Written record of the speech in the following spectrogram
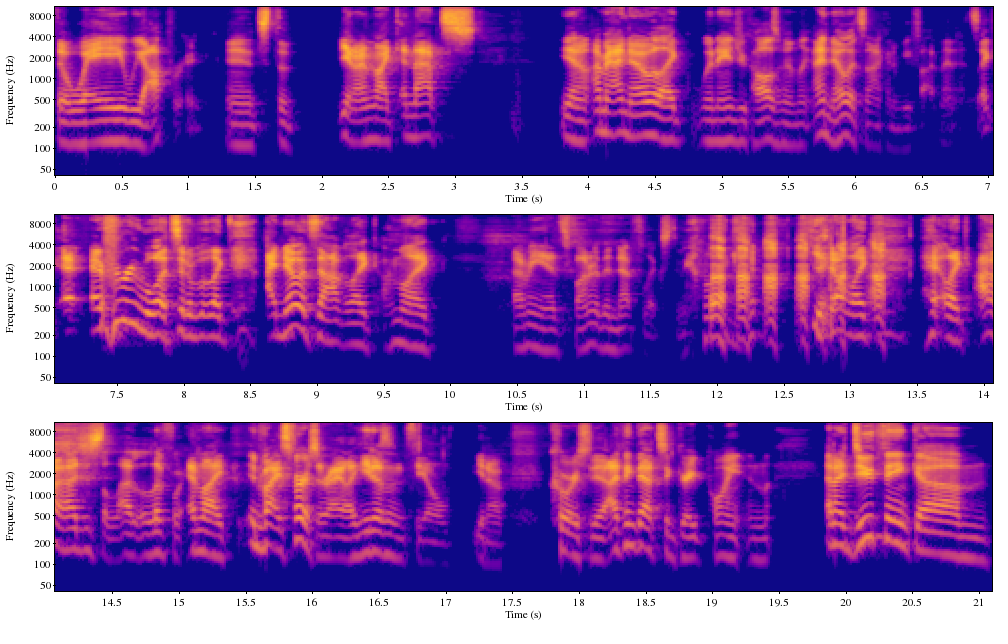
the way we operate and it's the you know and like and that's you know, I mean, I know like when Andrew calls me, I'm like, I know it's not going to be five minutes. Like every once in a while, like I know it's not. Like I'm like, I mean, it's funner than Netflix to me. I'm like, you know, like, like I don't know, I just I live for, and like, and vice versa, right? Like he doesn't feel, you know, coerced. I think that's a great point, and and I do think, um,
